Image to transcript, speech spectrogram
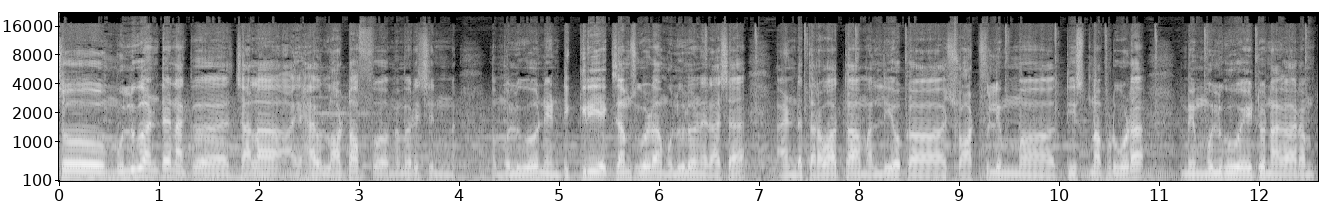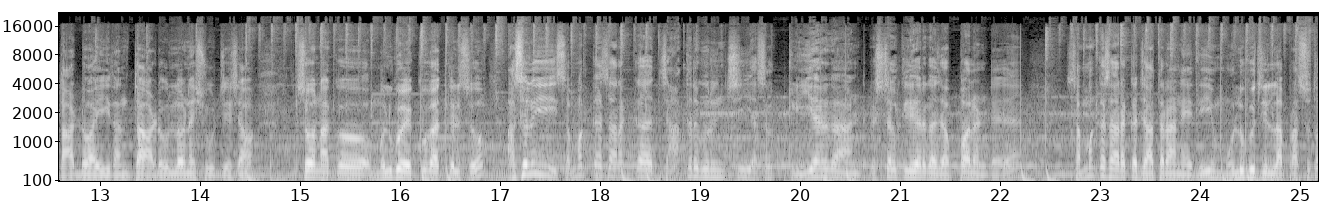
సో ములుగు అంటే నాకు చాలా I have lot of memories in Mulugu నేను డిగ్రీ ఎగ్జామ్స్ కూడా ములుగులోనే రాసా అండ్ తర్వాత మళ్ళీ ఒక షార్ట్ ఫిలిం తీస్తున్నప్పుడు కూడా మేము ములుగు ఏటు నగారం తాడ్వా ఇదంతా అడవుల్లోనే షూట్ చేసాం సో నాకు ములుగు ఎక్కువగా తెలుసు. అసలు ఈ సమ్మక్క సారక్క జాతర గురించి అసలు క్లియర్గా అంటే క్రిస్టల్ క్లియర్గా చెప్పాలంటే సమ్మక్క సారక్క జాతర అనేది ములుగు జిల్లా ప్రస్తుత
